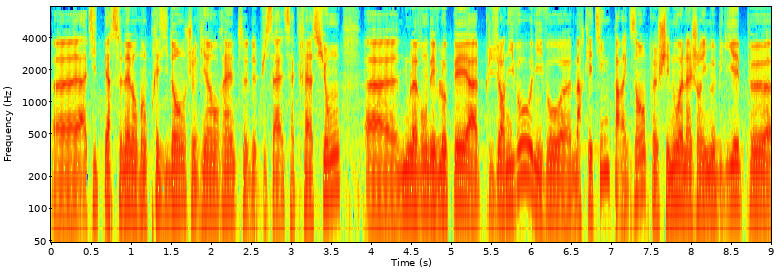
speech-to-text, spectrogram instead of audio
Euh, à titre personnel, en tant que président, je viens au Rent depuis sa, création. Euh, nous l'avons développé à plusieurs niveaux, au niveau euh, marketing, par exemple. Chez nous, un agent immobilier peut,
